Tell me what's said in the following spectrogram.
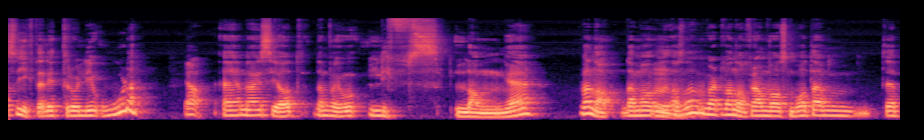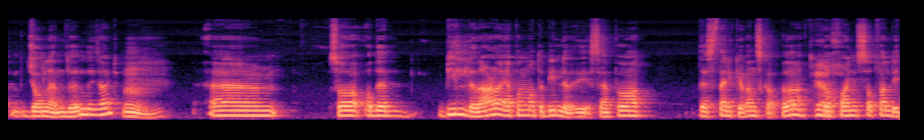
så gikk det litt troll i ord, da. Ja. Eh, Men vil si at de var jo livslange venner. De har, altså, de har vært venner fra de var små til, John Lennon ikke sant? Eh, så, og det bildet der da, er på en måte bildebeviset på det sterke vennskapet. da. Og han satte veldig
